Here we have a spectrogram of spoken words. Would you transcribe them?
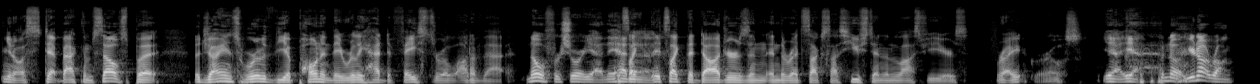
you know, a step back themselves. But the Giants were the opponent they really had to face through a lot of that. No, for sure. Yeah, they it's had like a, it's like the Dodgers and, and the Red Sox last Houston in the last few years, right? Gross. Yeah, yeah. But no, you're not wrong.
